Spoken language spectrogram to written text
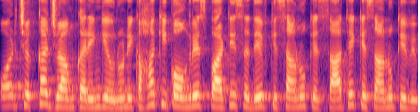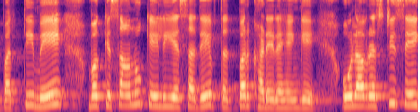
और चक्का जाम करेंगे। उन्होंने कहा कि कांग्रेस पार्टी सदैव किसानों के साथ है, किसानों की विपत्ति में व किसानों के लिए सदैव तत्पर खड़े रहेंगे। ओलावृष्टि से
